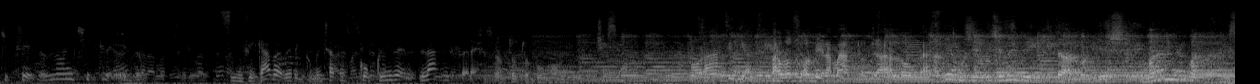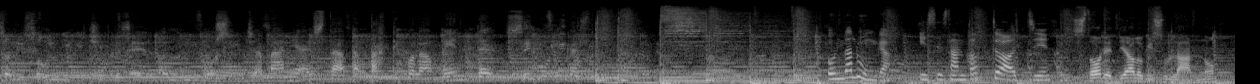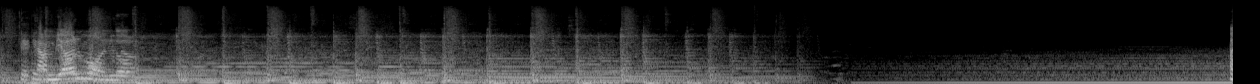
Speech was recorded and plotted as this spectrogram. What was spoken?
ci credo, non ci credo. Significava aver incominciato a scoprire la differenza. 68 fu un momento decisivo. Morati di Paolo Solvi era matto già allora. Abbiamo semplicemente invitato gli esseri umani a guardare. Sono i sogni che ci preservano. Forse in Germania è stata particolarmente significativa. Onda Lunga, i 68 oggi. Storie e dialoghi sull'anno che cambiò il mondo.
